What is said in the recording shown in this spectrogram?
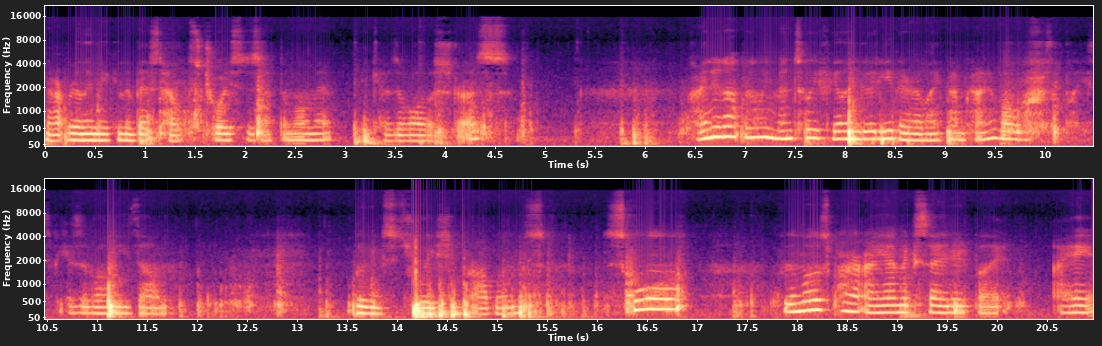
Not really making the best health choices at the moment because of all the stress kind of not really mentally feeling good either. Like I'm kind of all over the place because of all these um living situation problems. School, for the most part, I am excited, but I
